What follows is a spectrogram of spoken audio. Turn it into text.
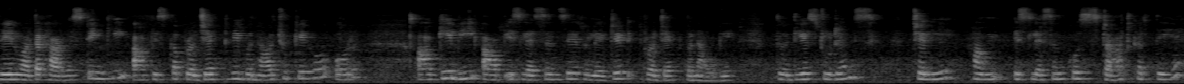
रेन वाटर हार्वेस्टिंग की आप इसका प्रोजेक्ट भी बना चुके हो और आगे भी आप इस लेसन से रिलेटेड प्रोजेक्ट बनाओगे। तो डियर स्टूडेंट्स चलिए हम इस लेसन को स्टार्ट करते हैं।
